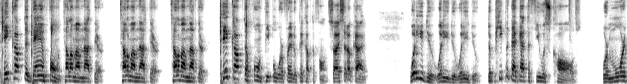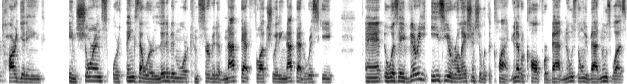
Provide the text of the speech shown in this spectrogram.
pick up the damn phone. Tell them I'm not there. Tell them I'm not there. Tell them I'm not there. Pick up the phone. People were afraid to pick up the phone. So I said, okay, what do you do? What do you do? What do you do? The people that got the fewest calls were more targeting insurance or things that were a little bit more conservative, not that fluctuating, not that risky. And it was a very easier relationship with the client. You never called for bad news. The only bad news was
